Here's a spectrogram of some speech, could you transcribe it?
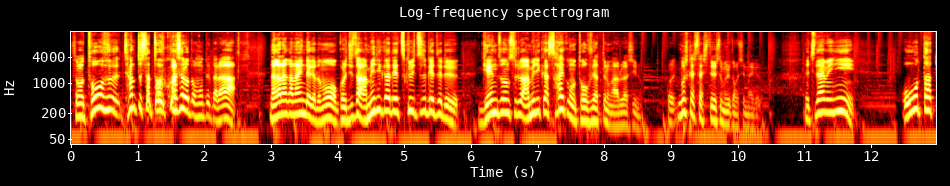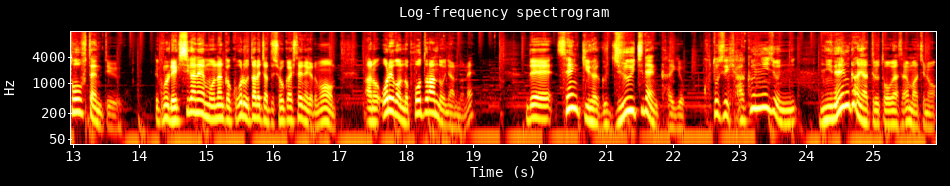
その豆腐ちゃんとした豆腐食わせろと思ってたらなかなかないんだけどもこれ実はアメリカで作り続けてる現存するアメリカ最古の豆腐屋っていうのがあるらしいの。これもしかしたら知ってる人もいるかもしれないけど。でちなみに太田豆腐店っていうでこの歴史がねもうなんか心打たれちゃって紹介したいんだけどもあのオレゴンのポートランドにあるのね。で1911年開業今年122年間やってる豆腐屋さんよ町の。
